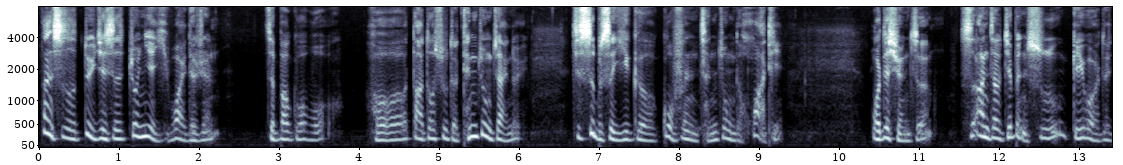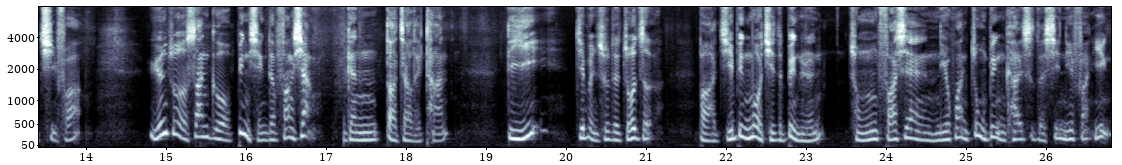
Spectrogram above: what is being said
但是对这些专业以外的人，这包括我和大多数的听众在内，这是不是一个过分沉重的话题？我的选择是按照这本书给我的启发，沿着三个并行的方向跟大家来谈。第一，这本书的作者。把疾病末期的病人从发现罹患重病开始的心理反应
